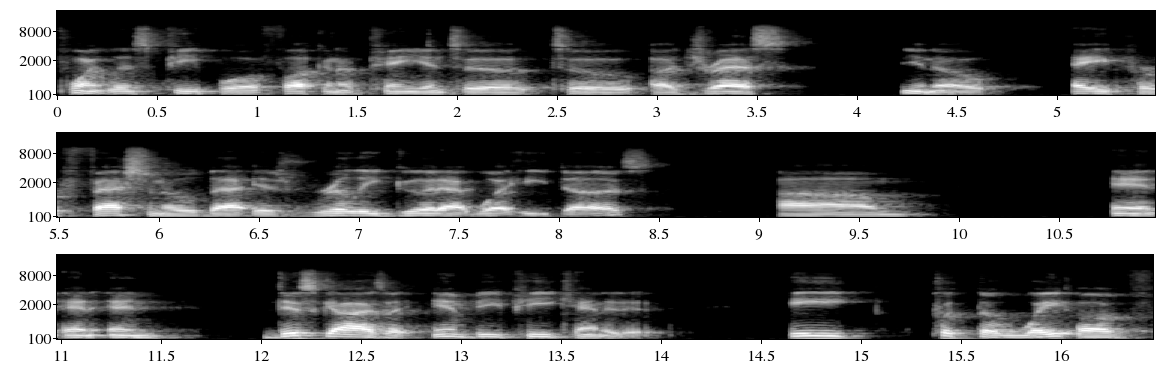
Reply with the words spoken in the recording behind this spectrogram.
pointless people a fucking opinion to to address you know, a professional that is really good at what he does. Um, and and and this guy's an MVP candidate. He put the weight of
